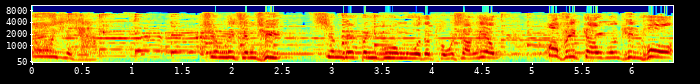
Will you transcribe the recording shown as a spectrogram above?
哎呀呀！将来将去，想在本宫我的头上了，莫非高官贫婆？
